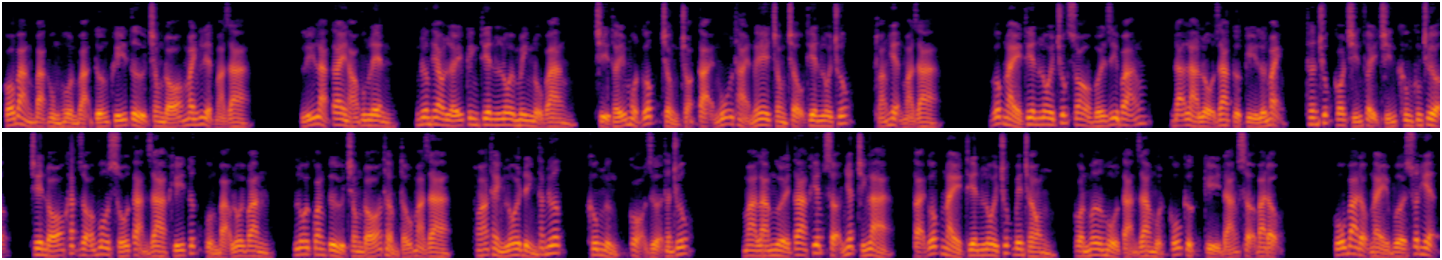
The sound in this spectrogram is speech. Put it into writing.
có bảng bạc hùng hồn vạn tướng khí từ trong đó mãnh liệt mà ra. Lý lạc tay áo vung lên, nương theo lấy kinh thiên lôi minh nổ vang, chỉ thấy một gốc trồng trọt tại ngũ thải nê trong chậu thiên lôi trúc, thoáng hiện mà ra. Gốc này thiên lôi trúc so với di vãng, đã là lộ ra cực kỳ lớn mạnh, thân trúc có chín phẩy chín không không trượng, trên đó khắc rõ vô số tản ra khí tức cuồng bạo lôi văn, lôi quang từ trong đó thẩm thấu mà ra, hóa thành lôi đỉnh thác nước, không ngừng cọ rửa thân trúc. Mà làm người ta khiếp sợ nhất chính là, tại gốc này thiên lôi trúc bên trong, còn mơ hồ tản ra một cỗ cực kỳ đáng sợ ba động. Cố ba động này vừa xuất hiện,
